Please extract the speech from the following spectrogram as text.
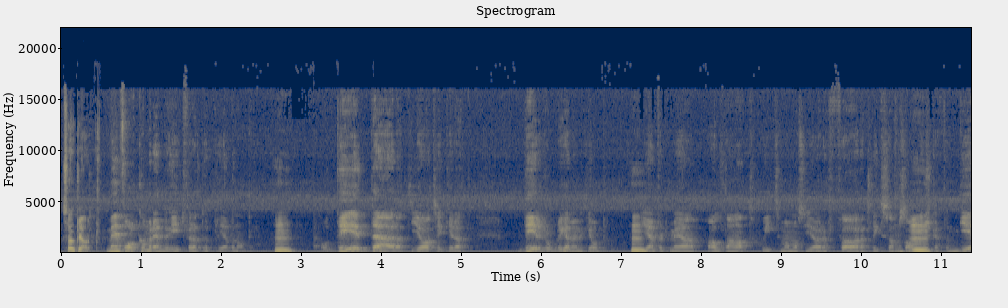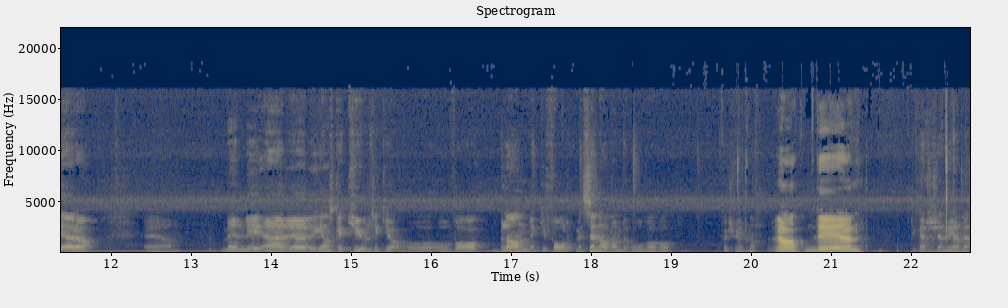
Såklart. Men folk kommer ändå hit för att uppleva någonting. Mm. Och det är där att jag tycker att det är det roliga med mitt jobb. Mm. Jämfört med allt annat skit som man måste göra för att liksom saker Mm. ska fungera. Ehm, Men det är, eh, det är ganska kul tycker jag att, att vara bland mycket folk. Men sen har man behov av att försvinna. Ja, det... Du kanske känner igen det?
